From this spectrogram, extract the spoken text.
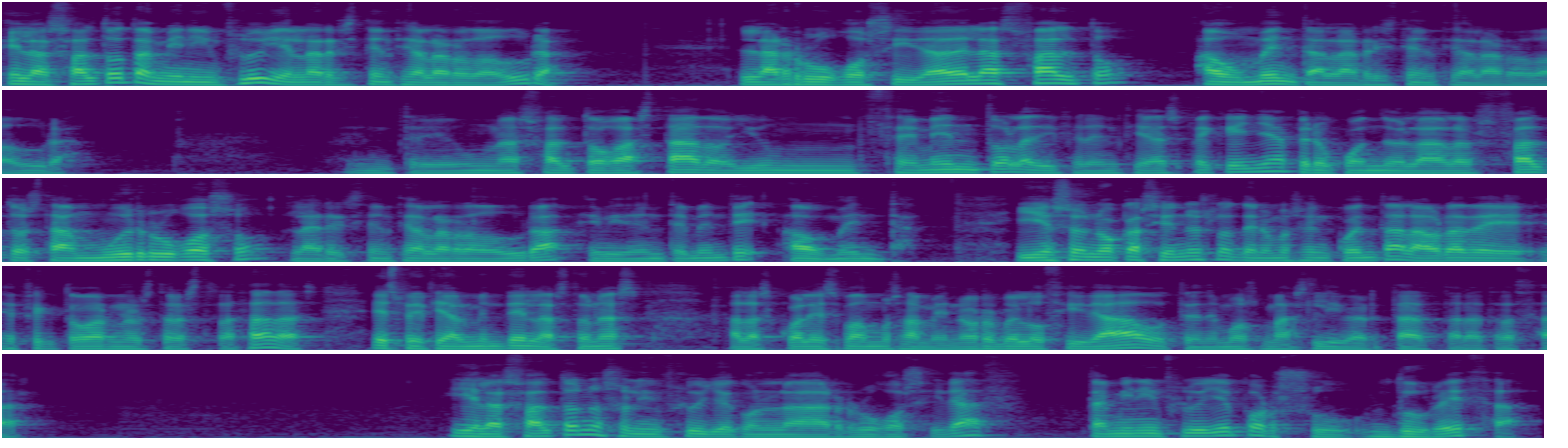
El asfalto también influye en la resistencia a la rodadura la rugosidad del asfalto aumenta la resistencia a la rodadura. Entre un asfalto gastado y un cemento la diferencia es pequeña, pero cuando el asfalto está muy rugoso, la resistencia a la rodadura evidentemente aumenta. Y eso en ocasiones lo tenemos en cuenta a la hora de efectuar nuestras trazadas, especialmente en las zonas a las cuales vamos a menor velocidad o tenemos más libertad para trazar. Y el asfalto no solo influye con la rugosidad, también influye por su dureza.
